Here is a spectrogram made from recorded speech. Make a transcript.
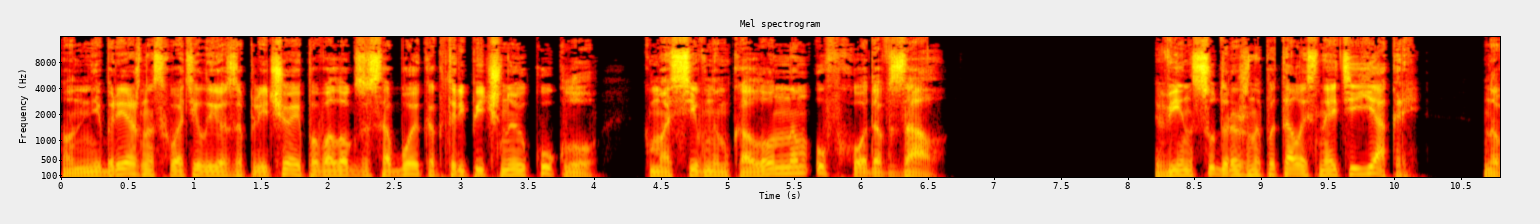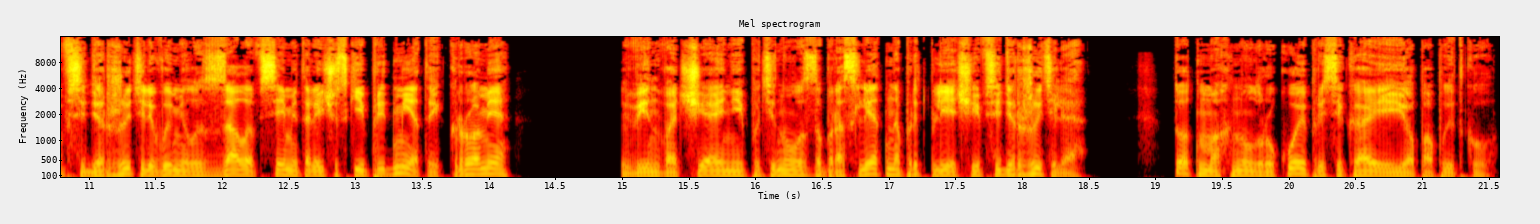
Он небрежно схватил ее за плечо и поволок за собой, как тряпичную куклу, к массивным колоннам у входа в зал. Вин судорожно пыталась найти якорь, но Вседержитель вымел из зала все металлические предметы, кроме... Вин в отчаянии потянула за браслет на предплечье Вседержителя. Тот махнул рукой, пресекая ее попытку.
